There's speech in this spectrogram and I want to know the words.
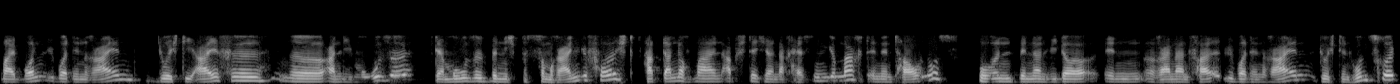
bei Bonn über den Rhein, durch die Eifel an die Mosel. Der Mosel bin ich bis zum Rhein gefolgt, habe dann noch mal einen Abstecher nach Hessen gemacht in den Taunus und bin dann wieder in Rheinland-Pfalz über den Rhein, durch den Hunsrück,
